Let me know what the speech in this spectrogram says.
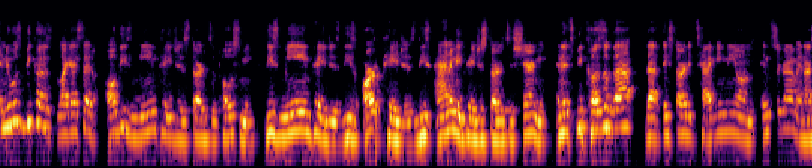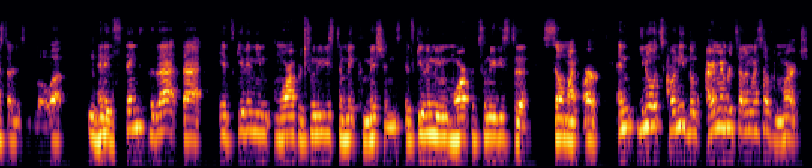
and it was because, like I said, all these meme pages started to post me. These meme pages, these art pages, these anime pages started to share me, and it's because of that that they started tagging me on Instagram, and I started to blow up. Mm-hmm. And it's thanks to that that it's giving me more opportunities to make commissions. It's giving me more opportunities to sell my art. And you know what's funny? The, I remember telling myself in March,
